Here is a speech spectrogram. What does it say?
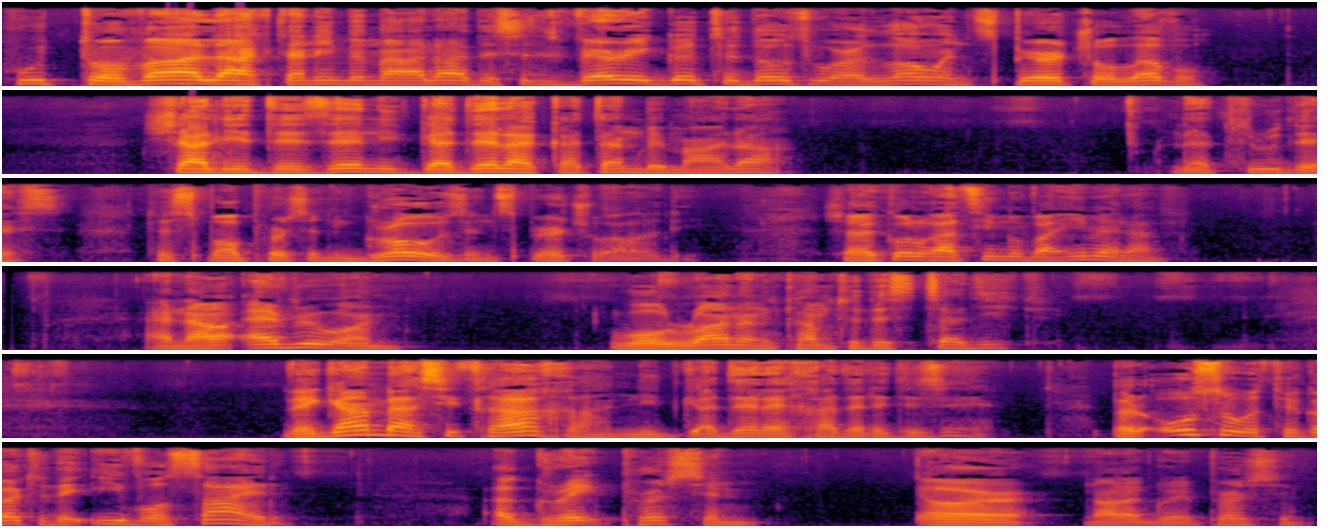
Hu tova la'aktanim b'ma'ala, this is very good to those who are low in spiritual level. Shal yedezeh nitgadel katan b'ma'ala. That through this, the small person grows in spirituality. And now everyone will run and come to this tzaddik. But also with regard to the evil side, a great person or not a great person.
